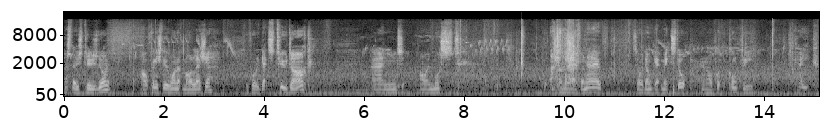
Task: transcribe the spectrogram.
That's those two's done. I'll finish the one at my leisure before it gets too dark. And I must put that on there for now so I don't get mixed up and I'll put the comfrey cake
